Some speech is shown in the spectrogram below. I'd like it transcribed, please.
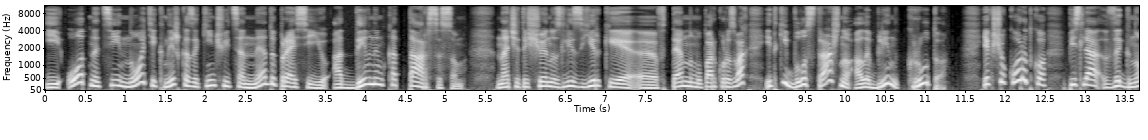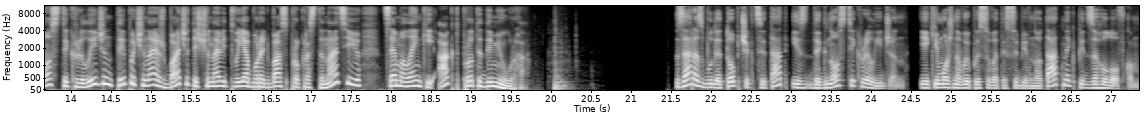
І от на цій ноті книжка закінчується не депресією, а дивним катарсисом. Наче ти щойно зліз з гірки е, в темному парку розваг, і таки було страшно, але, блін, круто. Якщо коротко, після The Gnostic Religion ти починаєш бачити, що навіть твоя боротьба з прокрастинацією це маленький акт проти деміурга. Зараз буде топчик цитат із The Gnostic Religion, які можна виписувати собі в нотатник під заголовком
